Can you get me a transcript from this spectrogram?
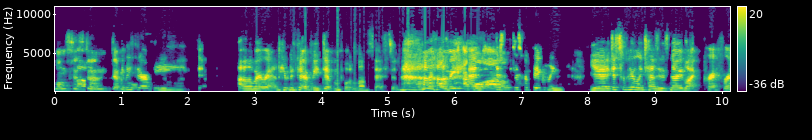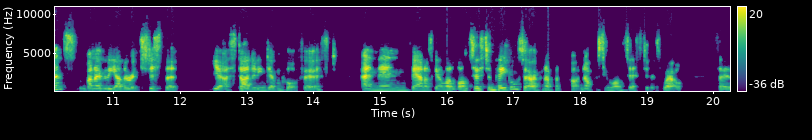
Launceston, uh, Devonport. Hypnotherapy, all the way around. Hypnotherapy, Devonport, and Launceston. On the, Apple just, just, for people in, yeah, just for people in Tassie, there's no like preference one over the other. It's just that, yeah, I started in Devonport first, and then found I was getting a lot of Launceston people, so I opened up an, an office in Launceston as well. So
